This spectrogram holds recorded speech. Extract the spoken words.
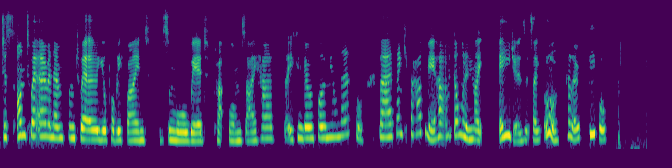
just on Twitter, and then from Twitter, you'll probably find some more weird platforms I have that you can go and follow me on there for. But uh, thank you for having me. I haven't done one in like ages. It's like, oh, hello, people.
